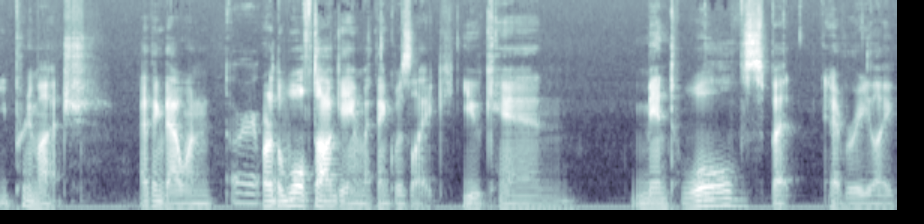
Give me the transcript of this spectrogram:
you- pretty much i think that one Or, or the wolf dog game i think was like you can mint wolves but every like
